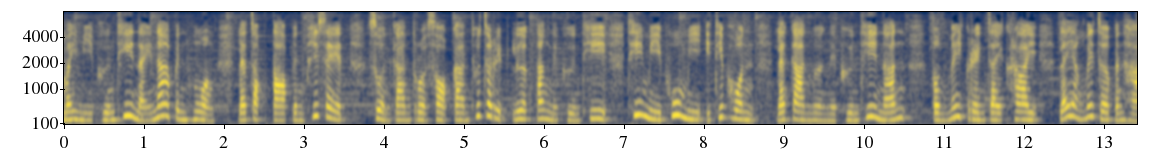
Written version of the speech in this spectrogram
ไม่มีพื้นที่ไหนน่าเป็นห่วง และจับตาเป็นพิเศษ ส่วนการตรวจสอบการทุจริตเลือกตั้งในพื้นที่ ที่มีผู้มีอิทธิพล และการเมืองในพื้นที่นั้น ตนไม่เกรงใจใคร และยังไม่เจอปัญหา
